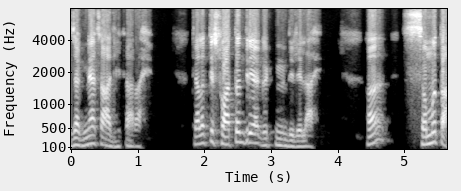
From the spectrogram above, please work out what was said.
जगण्याचा अधिकार आहे. त्याला ते स्वातंत्र्य या घटनेने दिलेलं आहे. हा? समता.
